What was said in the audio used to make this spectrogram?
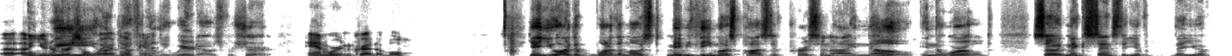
a, a But universal we way of looking at it definitely weirdos for sure. and we're incredible Yeah, you are the one of the most, maybe the most positive person I know in the world. So it makes sense that you have that you have a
